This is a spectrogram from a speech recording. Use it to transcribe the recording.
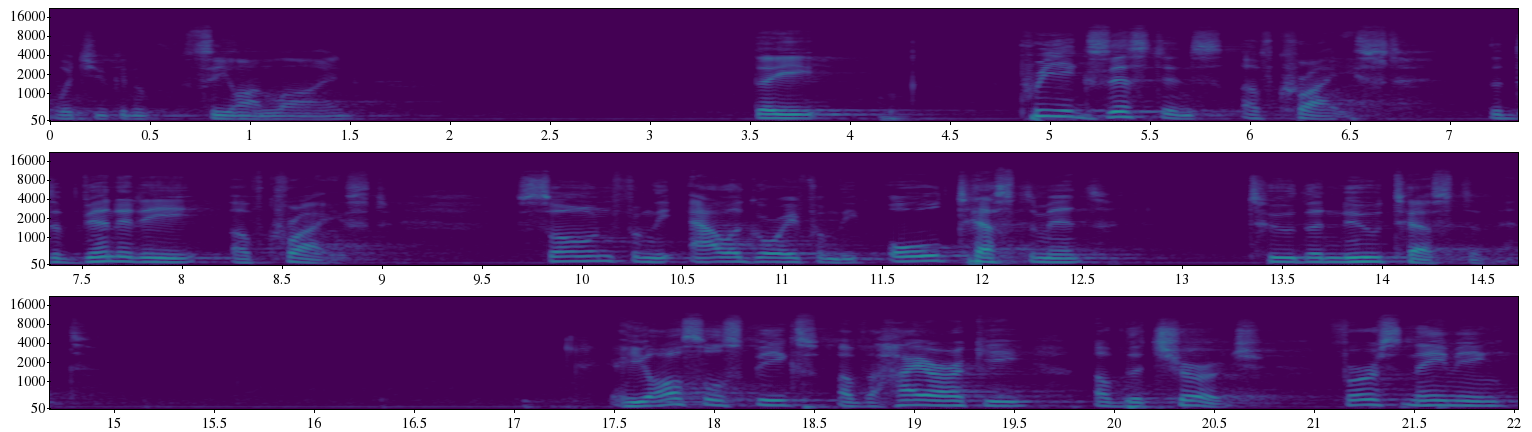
which you can see online, the preexistence of Christ, the divinity of Christ, sown from the allegory from the Old Testament to the New Testament. He also speaks of the hierarchy of the church, first naming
